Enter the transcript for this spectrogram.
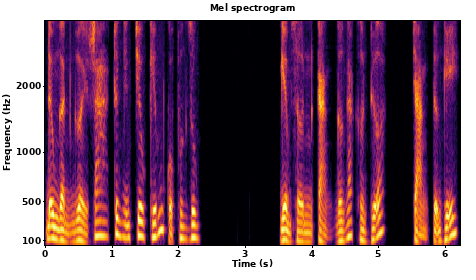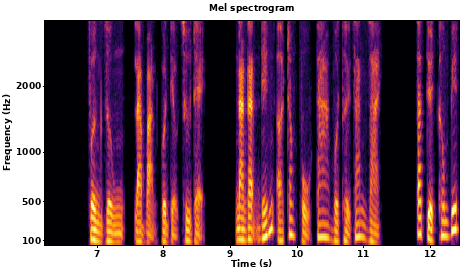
đều ngẩn người ra trước những chiêu kiếm của Phương Dung. Nghiêm Sơn càng ngơ ngác hơn nữa, chàng tự nghĩ. Phương Dung là bạn của tiểu sư đệ, nàng đã đến ở trong phủ ta một thời gian dài. Ta tuyệt không biết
